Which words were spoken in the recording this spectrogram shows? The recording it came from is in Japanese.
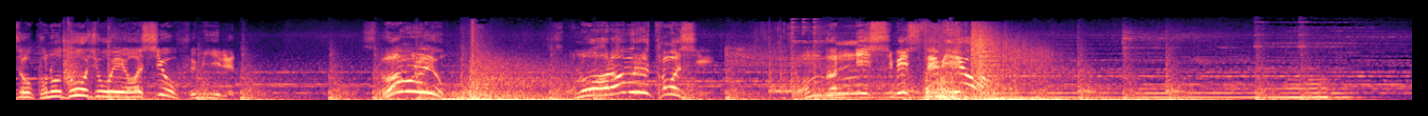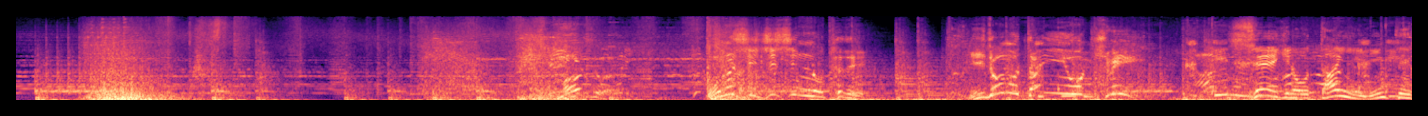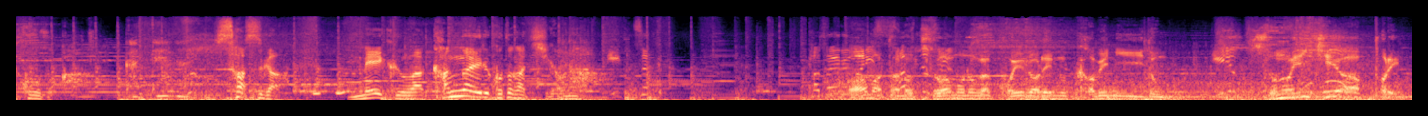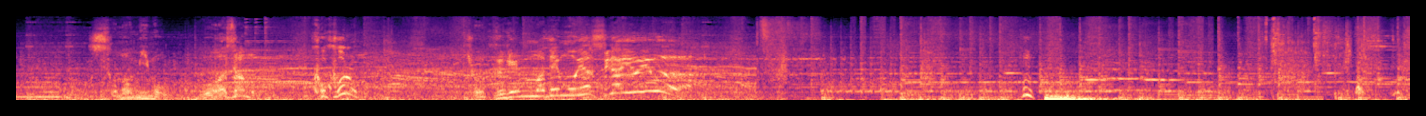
ぞこの道場へ足を踏み入れたつわものよその荒ぶる魂存分に示してみよさすが。メイ君は考えることが違うな。あまたのつわものが越えられぬ壁に挑む。その息やあっぱれ。その身も技も。心も。極限まで燃やすがよいわ。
